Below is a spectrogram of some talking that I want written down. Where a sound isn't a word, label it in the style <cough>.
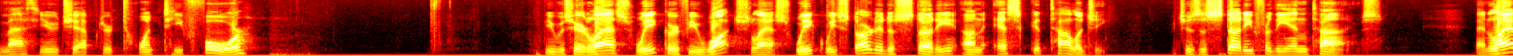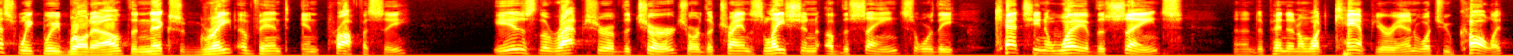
Matthew chapter 24. If you was here last week or if you watched last week, we started a study on eschatology, which is a study for the end times. And last week we brought out the next great event in prophecy is the rapture of the church or the translation of the saints or the catching away of the saints uh, depending on what camp you're in, what you call it.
